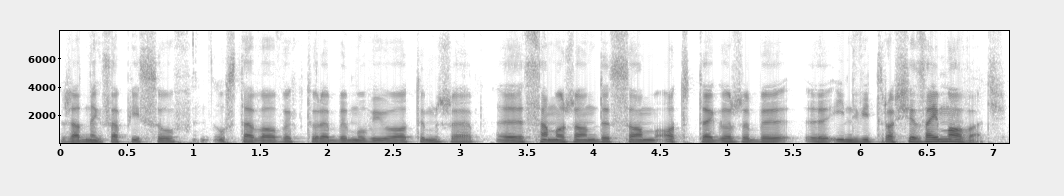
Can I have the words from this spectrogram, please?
żadnych zapisów ustawowych, które by mówiły o tym, że y, samorządy są od tego, żeby y, in vitro się zajmować.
